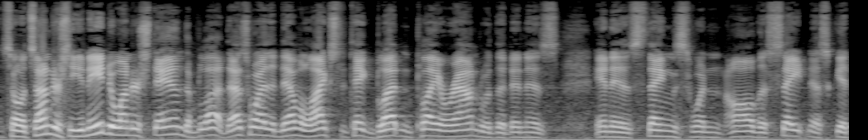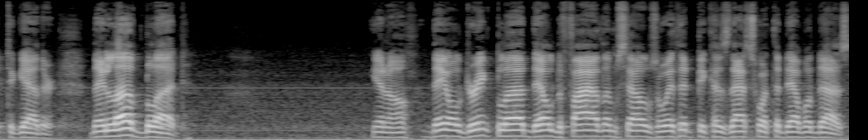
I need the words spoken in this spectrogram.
So it's under. So you need to understand the blood. That's why the devil likes to take blood and play around with it in his in his things when all the Satanists get together. They love blood. You know, they'll drink blood, they'll defile themselves with it because that's what the devil does.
